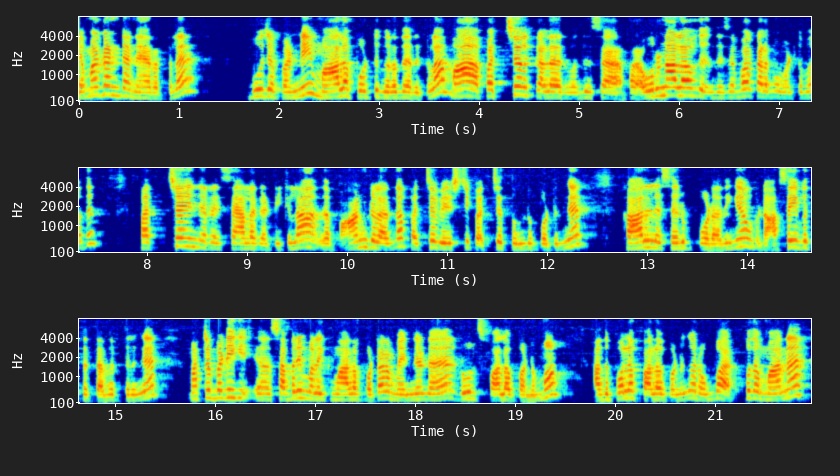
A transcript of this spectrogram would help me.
யமகண்ட நேரத்தில் பூஜை பண்ணி மாலை போட்டு விரதம் இருக்கலாம். மா பச்சை கலர் வந்து ப- ஒரு நாளாவது இந்த செவ்வாய்க்கிழமை வந்து பச்சை நிறை சேலை கட்டிக்கலாம். இந்த ஆண்களாக இருந்தால் பச்சை வேஷ்டி பச்சை துண்டு போட்டுங்க. காலில் செருப்பு போடாதீங்க. அசைவத்தை தவிர்த்துருங்க. மற்றபடி சபரிமலைக்கு மாலை போட்டால் நம்ம என்னென்ன ரூல்ஸ் ஃபாலோ பண்ணுமோ அது போல் ஃபாலோ பண்ணுங்க. ரொம்ப அற்புதமான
